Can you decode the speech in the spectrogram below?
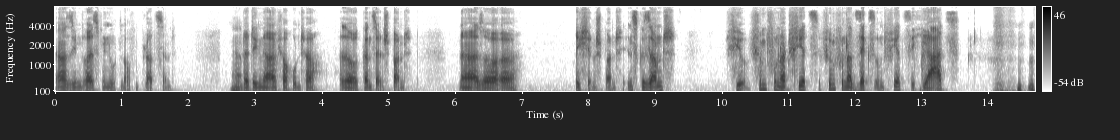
Ja, 37 Minuten auf dem Platz sind. Ja. Der Ding da einfach runter. Also ganz entspannt. Na, also äh, richtig entspannt. Insgesamt 4, 540, 546 Yards.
